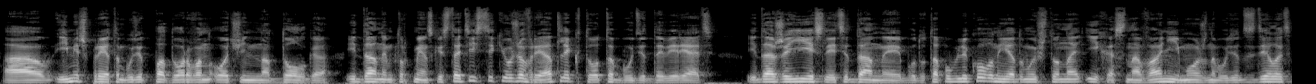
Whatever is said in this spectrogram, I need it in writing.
а имидж при этом будет подорван очень надолго. И данным туркменской статистики уже вряд ли кто-то будет доверять. И даже если эти данные будут опубликованы, я думаю, что на их основании можно будет сделать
